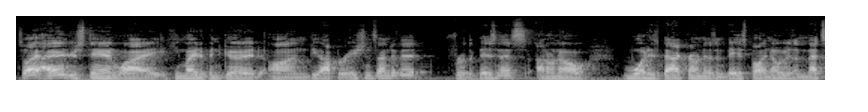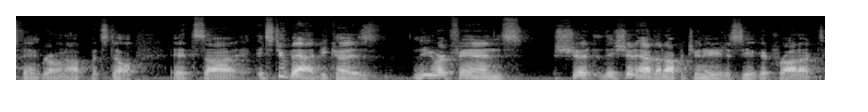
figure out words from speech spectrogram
So I, I understand why he might have been good on the operations end of it for the business. I don't know what his background is in baseball. I know he was a Mets fan growing up, but still, it's uh, it's too bad because New York fans should they should have that opportunity to see a good product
